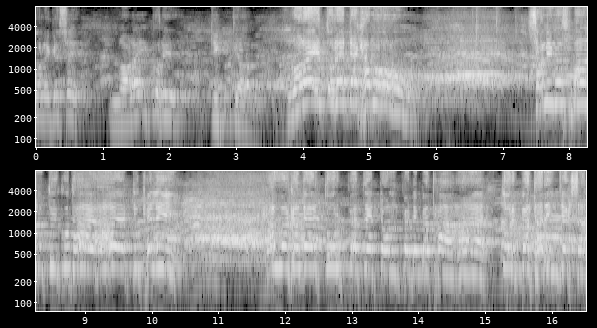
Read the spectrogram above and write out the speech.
বলে গেছে, লড়াই করে টিকতে হবে। লড়াই তোরে দেখাবো। শামীম ওসমান, তুই কোথায়? আয় একটু খেলি। তোর পেটে, টল পেটে ব্যথা আয় তোর ব্যথার ইঞ্জেকশন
